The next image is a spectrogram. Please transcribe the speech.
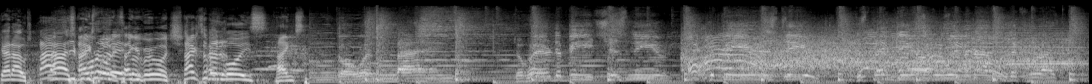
Get out. Lads, Lads, thanks been for great. Thank you very much. Thanks a Thanks, minute. boys. Thanks. Going back to where the beach is near, the beer is dear. There's plenty of women out the crack.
